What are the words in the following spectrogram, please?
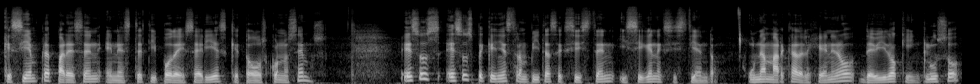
que siempre aparecen en este tipo de series que todos conocemos. Esos, esos pequeñas trampitas existen y siguen existiendo una marca del género debido a que incluso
